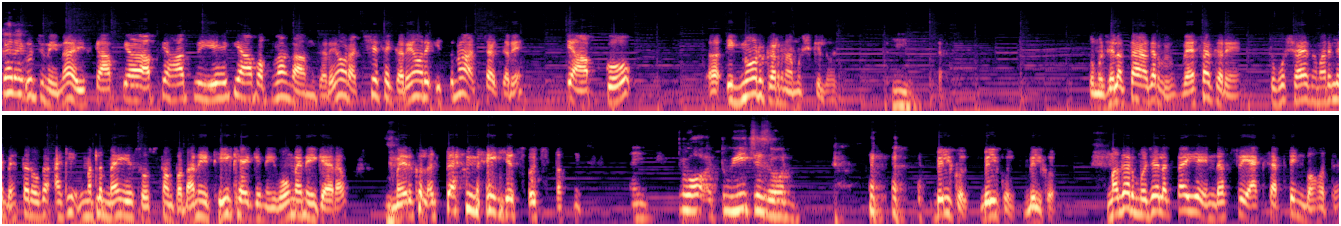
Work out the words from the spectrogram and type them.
करें कुछ नहीं ना इसका आपके आपके हाथ में ये है कि आप अपना काम करें और अच्छे से करें और इतना अच्छा करें कि आपको इग्नोर करना मुश्किल हो जाए। हम्म। तो मुझे लगता है अगर वैसा करें तो वो शायद हमारे लिए बेहतर होगा। मतलब मैं ये सोचता हूँ पता नहीं ठीक है कि नहीं वो मैं नहीं कह रहा हूँ। मेरे को लगता है मैं ये सोचता हूँ। बिल्कुल बिल्कुल बिल्कुल। मगर मुझे लगता है ये इंडस्ट्री एक्सेप्टिंग बहुत है।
